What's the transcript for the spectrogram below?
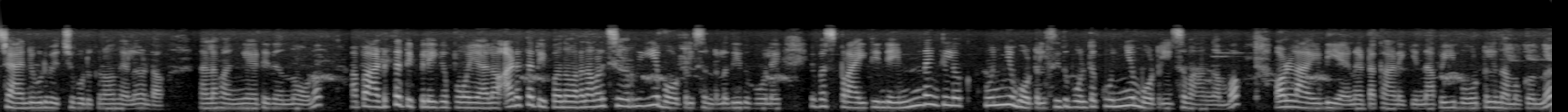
സ്റ്റാൻഡ് കൂടി വെച്ച് കൊടുക്കണമെന്നുള്ളത് കണ്ടോ നല്ല ഭംഗിയായിട്ട് ഇരുന്നോളും അപ്പോൾ അടുത്ത ടിപ്പിലേക്ക് പോയാലോ? അടുത്ത ടിപ്പ് എന്ന് പറഞ്ഞാൽ നമ്മൾ ചെറിയ ബോട്ടിൽസ് ഉണ്ടല്ലോ ഇത് ഇതുപോലെ. ഇപ്പൊ സ്പ്രൈറ്റിന്റെ എന്തെങ്കിലും കുഞ്ഞു ബോട്ടിൽസ് ഇതുപോലത്തെ കുഞ്ഞു ബോട്ടിൽസ് വാങ്ങുമ്പോൾ ഉള്ള ഐഡിയ ആണ് കേട്ടോ കാണിക്കുന്നത് അപ്പോൾ ഈ ബോട്ടിൽ നമുക്കൊന്ന്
